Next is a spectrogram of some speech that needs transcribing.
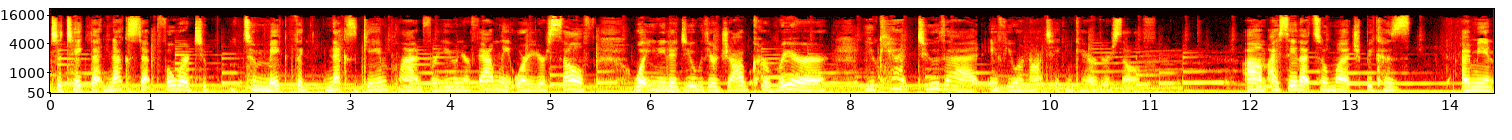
to take that next step forward to to make the next game plan for you and your family or yourself what you need to do with your job career you can't do that if you are not taking care of yourself. Um, i say that so much because i mean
